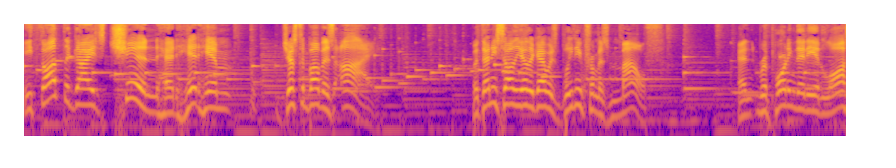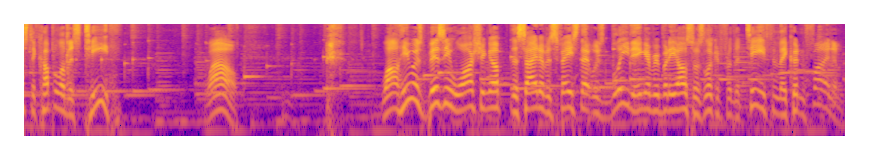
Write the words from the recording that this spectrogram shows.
He thought the guy's chin had hit him just above his eye. But then he saw the other guy was bleeding from his mouth and reporting that he had lost a couple of his teeth. Wow. While he was busy washing up the side of his face that was bleeding, everybody else was looking for the teeth and they couldn't find him.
